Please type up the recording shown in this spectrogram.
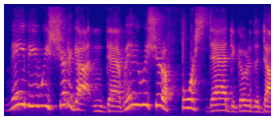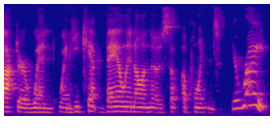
maybe we should have gotten dad. Maybe we should have forced dad to go to the doctor when when he kept bailing on those appointments. You're right.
